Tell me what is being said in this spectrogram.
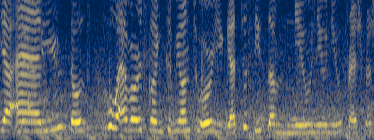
yeah, Really? and those whoever is going to be on tour, you get to see some new, new, new, fresh, fresh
